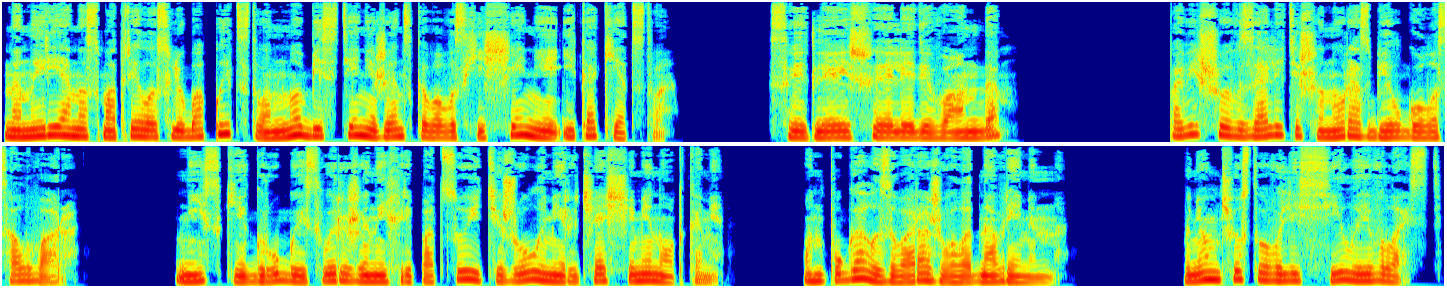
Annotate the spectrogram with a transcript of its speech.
На Нэри она смотрела с любопытством, но без тени женского восхищения и кокетства. «Светлейшая леди Ванда?» Повисшую в зале тишину разбил голос Алвара. Низкий, грубый, с выраженной хрипотцой и тяжелыми рычащими нотками. Он пугал и завораживал одновременно. В нем чувствовались сила и власть.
